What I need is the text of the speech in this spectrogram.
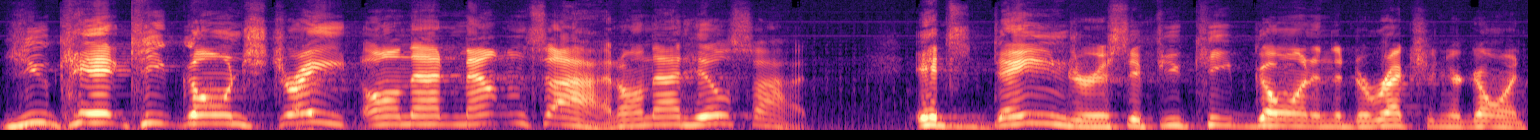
You can't keep going straight on that mountainside, on that hillside. It's dangerous if you keep going in the direction you're going,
